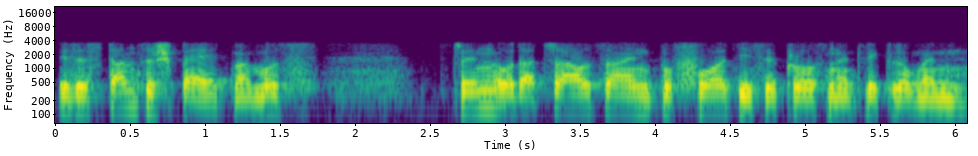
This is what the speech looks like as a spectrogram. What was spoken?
ist es dann zu spät. Man muss drin oder draus sein, bevor diese großen Entwicklungen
